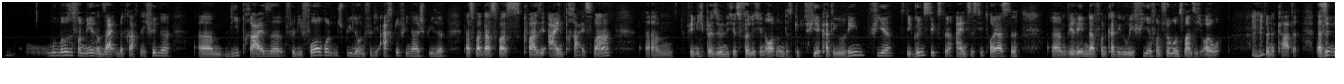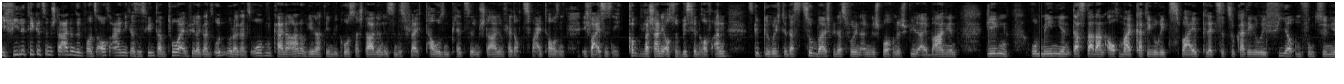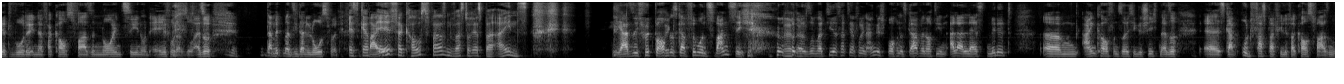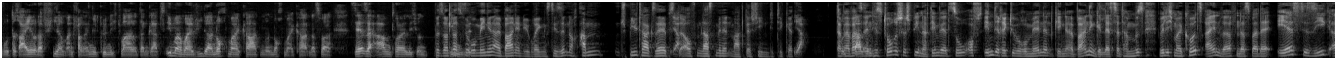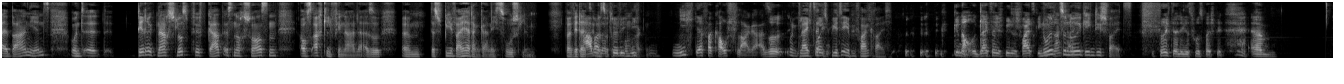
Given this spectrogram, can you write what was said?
man muss es von mehreren Seiten betrachten. Ich finde, ähm, die Preise für die Vorrundenspiele und für die Achtelfinalspiele, das war das, was quasi ein Preis war. Ähm, Finde ich persönlich ist völlig in Ordnung. Das gibt vier Kategorien. Vier ist die günstigste, eins ist die teuerste. Ähm, wir reden da von Kategorie 4 von 25 Euro mhm. für eine Karte. Da sind nicht viele Tickets im Stadion, sind wir uns auch einig. Das ist hinterm Tor, entweder ganz unten oder ganz oben. Keine Ahnung, je nachdem, wie groß das Stadion ist, sind es vielleicht 1000 Plätze im Stadion, vielleicht auch 2000. Ich weiß es nicht. Kommt wahrscheinlich auch so ein bisschen drauf an. Es gibt Gerüchte, dass zum Beispiel das vorhin angesprochene Spiel Albanien gegen Rumänien, dass da dann auch mal Kategorie 2 Plätze zu Kategorie 4 umfunktioniert wurde in der Verkaufsphase 9, 10 und 11 oder so. Also damit man sie dann los wird. Es gab Weil, elf Verkaufsphasen, du warst doch erst bei eins. Ja, also ich würde behaupten, es gab 25 oder so. Matthias hat es ja vorhin angesprochen, es gab ja noch den aller Last Minute ähm, Einkauf und solche Geschichten. Also äh, es gab unfassbar viele Verkaufsphasen, wo drei oder vier am Anfang angekündigt waren und dann gab es immer mal wieder nochmal Karten und nochmal Karten. Das war sehr, sehr abenteuerlich und besonders für Rumänien, Albanien übrigens. Die sind noch am Spieltag selbst ja. auf dem Last Minute Markt erschienen, die Tickets. Ja, Dabei war es ein historisches Spiel. Nachdem wir jetzt so oft indirekt über Rumänien gegen Albanien gelästert haben, muss, will ich mal kurz einwerfen. Das war der erste Sieg Albaniens und äh, direkt nach Schlusspfiff gab es noch Chancen aufs Achtelfinale. Also ähm, das Spiel war ja dann gar nicht so schlimm. Weil wir da Aber so natürlich nicht, nicht der Verkaufsschlager. Also und gleichzeitig spielte eben Frankreich. genau, und gleichzeitig spielte Schweiz gegen 0 Frankreich. zu 0 gegen die Schweiz. Fürchterliches Fußballspiel. Ähm,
